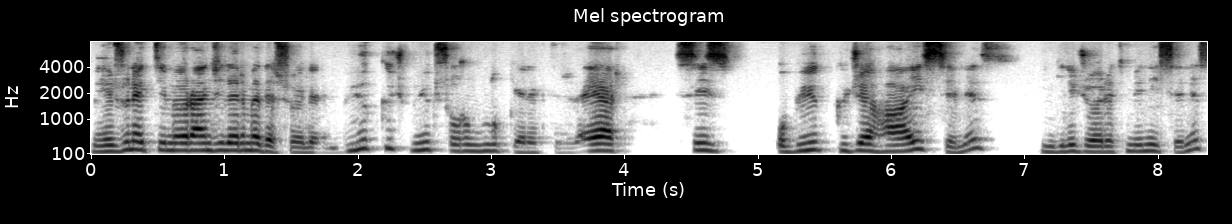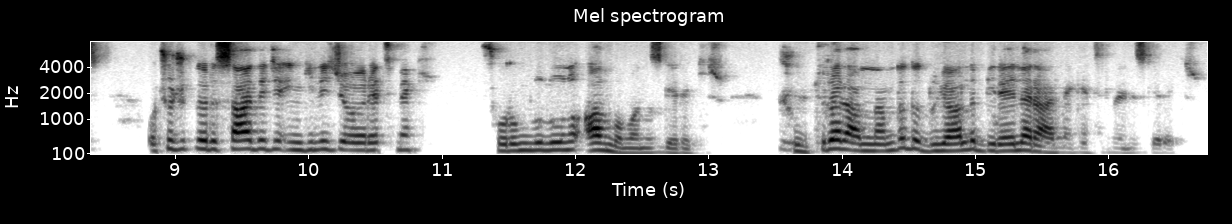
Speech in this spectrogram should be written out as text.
mezun ettiğim öğrencilerime de söylerim. Büyük güç büyük sorumluluk gerektirir. Eğer siz o büyük güce haizseniz, İngilizce öğretmeniyseniz o çocukları sadece İngilizce öğretmek sorumluluğunu almamanız gerekir. Kültürel anlamda da duyarlı bireyler haline getirmeniz gerekir.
